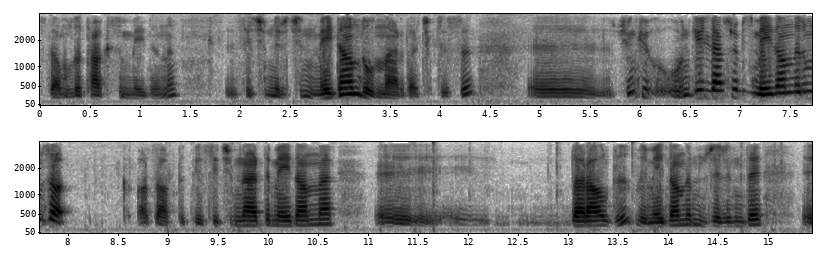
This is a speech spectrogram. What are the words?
İstanbul'da Taksim Meydanı e, seçimler için. Meydan da onlardı açıkçası. E, çünkü 12 Eylül'den sonra biz meydanlarımızı azalttık ve seçimlerde meydanlar e, daraldı ve meydanların üzerinde e,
